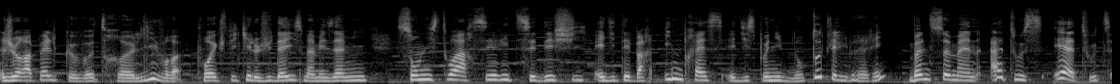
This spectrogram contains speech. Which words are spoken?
Je rappelle que votre livre, pour expliquer le judaïsme à mes amis, son histoire, ses rites, ses défis, édité par InPress, est disponible dans toutes les librairies. Bonne semaine à tous et à toutes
